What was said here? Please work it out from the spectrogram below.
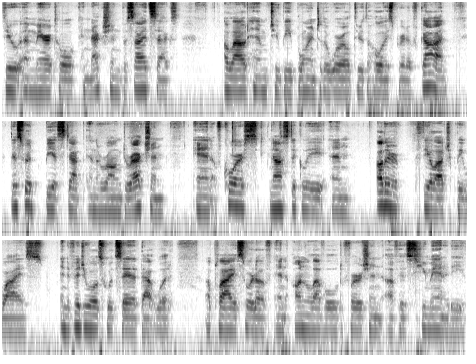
through a marital connection besides sex, allowed him to be born into the world through the Holy Spirit of God, this would be a step in the wrong direction. And of course, Gnostically and other theologically wise individuals would say that that would apply sort of an unleveled version of his humanity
